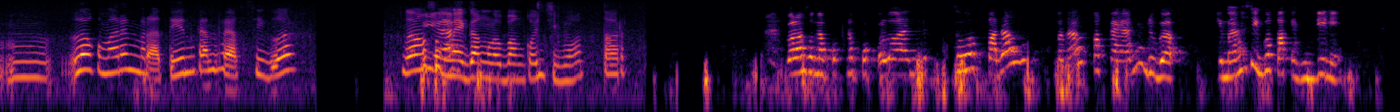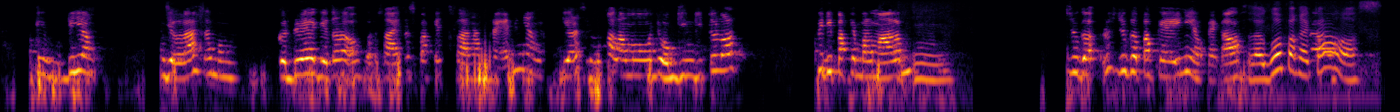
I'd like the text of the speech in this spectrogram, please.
Mm, lo kemarin merhatiin kan reaksi gue? Gue langsung Iya. megang lubang kunci motor. gue langsung nepuk nepuk lo anjir so, padahal padahal pakaiannya juga gimana sih gue pakai hoodie nih pakai hoodie yang jelas emang gede gitu loh oversize terus pakai celana training yang jelas lu kalau mau jogging gitu loh tapi dipakai malam-malam Mm. Terus juga lu juga pakai ini ya pakai kaos Lah gue pakai kaos.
